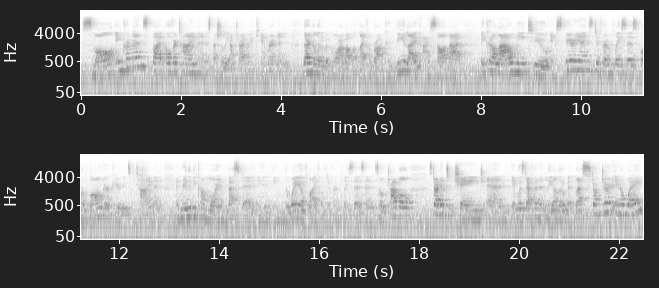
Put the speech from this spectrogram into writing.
small increments, but over time, and especially after I met Cameron and learned a little bit more about what life abroad could be like, I saw that it could allow me to experience different places for longer periods of time and, and really become more invested in, in the way of life of different places. And so travel started to change and it was definitely a little bit less structured in a way.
